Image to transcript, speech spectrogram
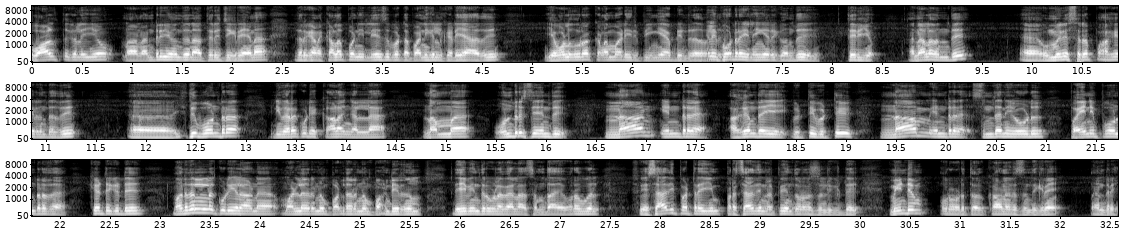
வாழ்த்துக்களையும் நான் நன்றியை வந்து நான் தெரிவிச்சுக்கிறேன். ஏன்னா இதற்கான களப்பணி லேசுப்பட்ட பணிகள் கிடையாது. எவ்வளோ தூரம் களமாடி இருப்பீங்க அப்படின்றது போன்ற இளைஞருக்கு வந்து தெரியும். அதனால் வந்து உண்மையிலே சிறப்பாக இருந்தது. இது போன்ற இனி வரக்கூடிய காலங்களில் நம்ம ஒன்று சேர்ந்து நான் என்ற அகந்தையை விட்டுவிட்டு நாம் என்ற சிந்தனையோடு பயணிப்போன்றதை கேட்டுக்கிட்டு மருதநல மல்லரனும் பல்லரனும் பாண்டியரனும் தேவேந்திர குல வேளா சமுதாய உறவுகள் சுய பற்றையும் பிரசாதி நட்பையும் தொடர்ந்து சொல்லிக்கிட்டு மீண்டும் ஒரு ஒருத்தர் காணொலி சந்திக்கிறேன். நன்றி.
